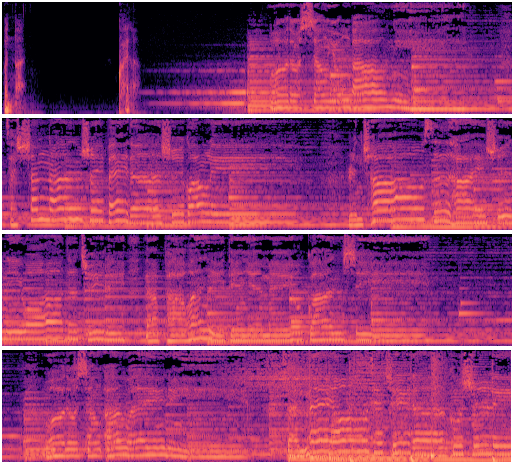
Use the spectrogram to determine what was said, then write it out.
温暖快乐。我多想拥抱你，在山南水北的时光里。人潮四海，是你我的距离，哪怕晚一点也没有关系。我多想安慰你，在没有结局的故事里，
